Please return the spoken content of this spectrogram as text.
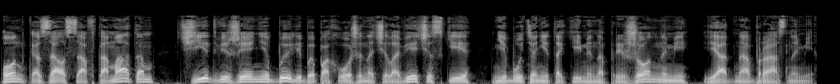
он казался автоматом, чьи движения были бы похожи на человеческие, не будь они такими напряженными и однообразными.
